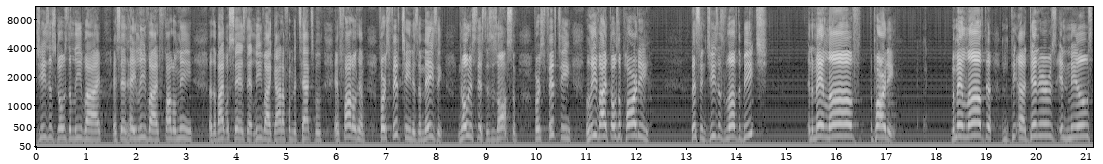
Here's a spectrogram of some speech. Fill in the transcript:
Jesus goes to Levi and says, Hey, Levi, follow me. Uh, the Bible says that Levi got up from the tax booth and followed him. Verse 15 is amazing. Notice this. This is awesome. Verse 15 Levi throws a party. Listen, Jesus loved the beach, and the man loved the party. My man loved the uh, dinners and meals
